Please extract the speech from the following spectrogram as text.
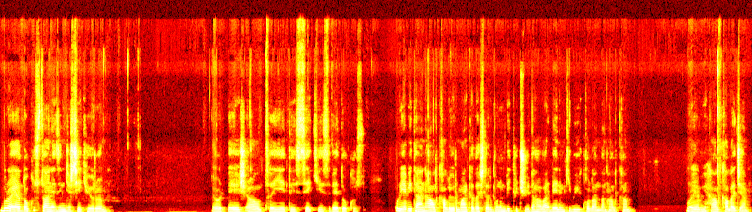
Buraya 9 tane zincir çekiyorum. 4, 5, 6, 7, 8 ve 9. Buraya bir tane halka alıyorum arkadaşlar. Bunun bir küçüğü daha var. Benimki büyük olandan halkam. Buraya bir halka alacağım.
